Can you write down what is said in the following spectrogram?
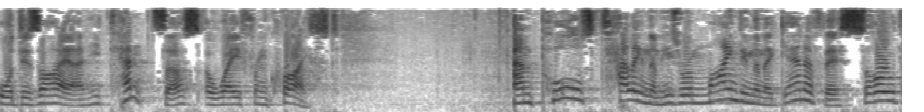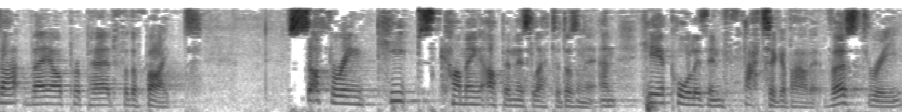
or desire, and he tempts us away from Christ. And Paul's telling them, he's reminding them again of this so that they are prepared for the fight. Suffering keeps coming up in this letter, doesn't it? And here Paul is emphatic about it. Verse 3,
